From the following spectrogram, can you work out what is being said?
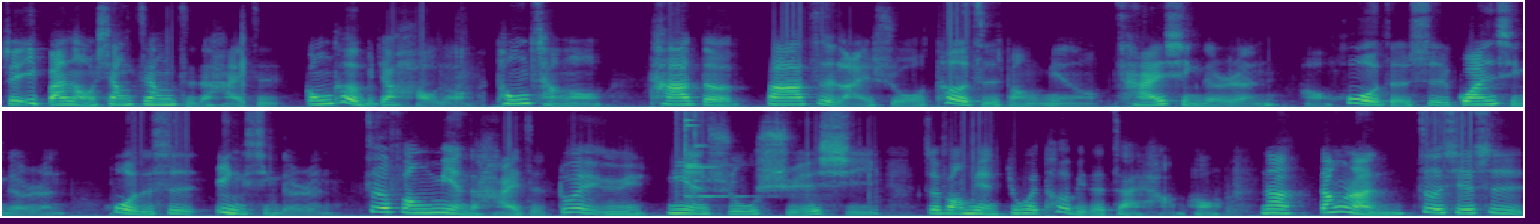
所以一般哦，像这样子的孩子，功课比较好的，通常哦，他的八字来说，特质方面哦，财型的人，好，或者是官型的人，或者是印型的人。这方面的孩子对于念书学习这方面就会特别的在行，哈。那当然这些是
